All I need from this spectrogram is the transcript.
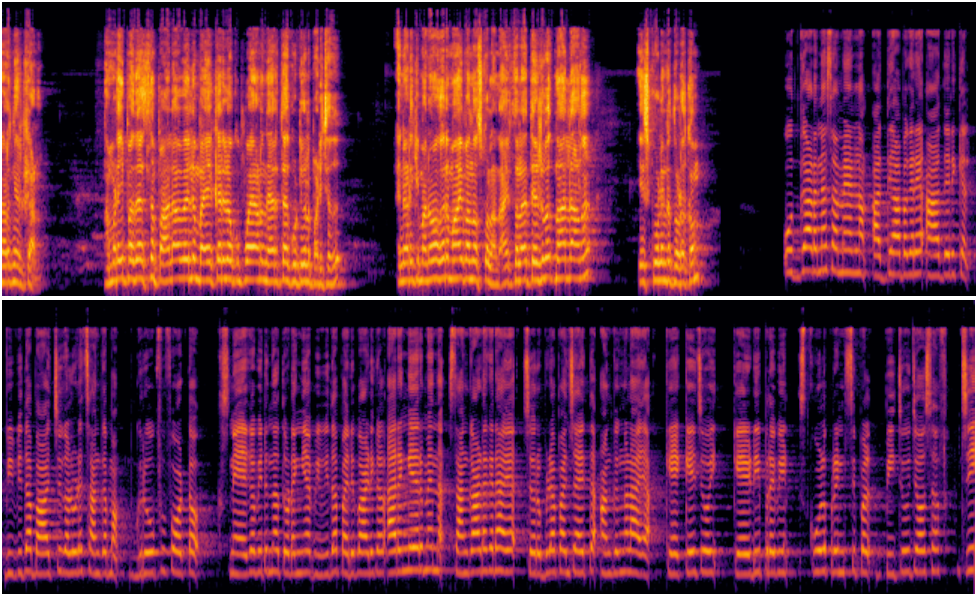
നിറഞ്ഞു നിൽക്കുകയാണ് നമ്മുടെ ഈ പ്രദേശത്ത് പാലാവയിലും ഒക്കെ പോയാണ് നേരത്തെ കുട്ടികൾ പഠിച്ചത്. അതിനിടയ്ക്ക് മനോഹരമായി വന്ന സ്കൂളാണ്. ആയിരത്തി തൊള്ളായിരത്തി എഴുപത്തിനാലിലാണ് ഈ സ്കൂളിന്റെ തുടക്കം. ഉദ്ഘാടന സമ്മേളനം അധ്യാപകരെ ആദരിക്കൽ വിവിധ ബാച്ചുകളുടെ സംഗമം ഗ്രൂപ്പ് ഫോട്ടോ സ്നേഹവിരുന്ന് തുടങ്ങിയ വിവിധ പരിപാടികൾ അരങ്ങേറുമെന്ന് സംഘാടകരായ ചെറുപുഴ പഞ്ചായത്ത് അംഗങ്ങളായ K K Joy K D Praveen school principal Biju Joseph G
